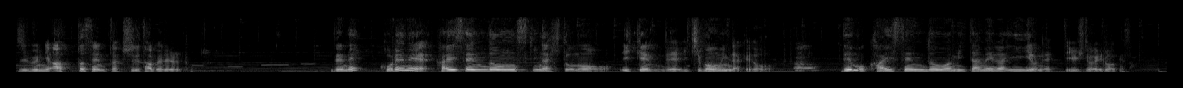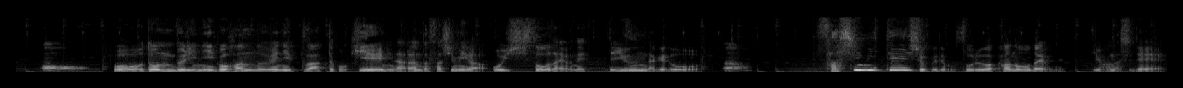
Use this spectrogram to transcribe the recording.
自分に合った選択肢で食べれると。でね、これね、海鮮丼好きな人の意見で一番多いんだけど、うん。でも海鮮丼は見た目がいいよねっていう人がいるわけさ。あこう、丼にご飯の上にブワッとこう綺麗に並んだ刺身が美味しそうだよねって言うんだけど、あ。刺身定食でもそれは可能だよねっていう話で、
